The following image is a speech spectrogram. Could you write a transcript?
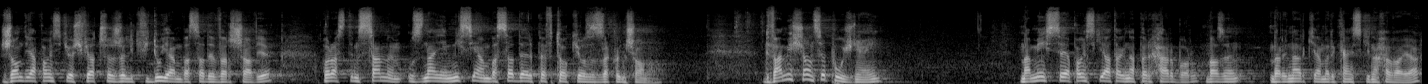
rząd japoński oświadcza, że likwiduje ambasadę w Warszawie oraz tym samym uznaje misję ambasady RP w Tokio za zakończoną. Dwa miesiące później ma miejsce japoński atak na Pearl Harbor, bazę marynarki amerykańskiej na Hawajach,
